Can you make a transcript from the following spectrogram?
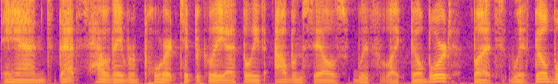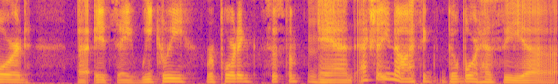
And that's how they report typically i believe album sales with like billboard. But with billboard uh, it's a weekly reporting system. And actually you know i think billboard has the uh,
